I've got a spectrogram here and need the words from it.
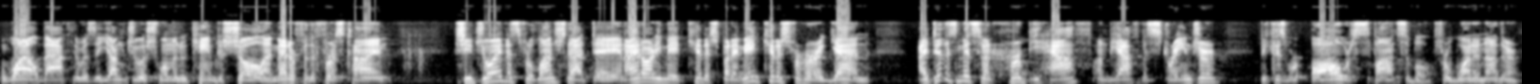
A while back, there was a young Jewish woman who came to Shul. I met her for the first time. She joined us for lunch that day, and I had already made Kiddush, but I made Kiddush for her again. I did this mitzvah on her behalf, on behalf of a stranger, because we're all responsible for one another.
